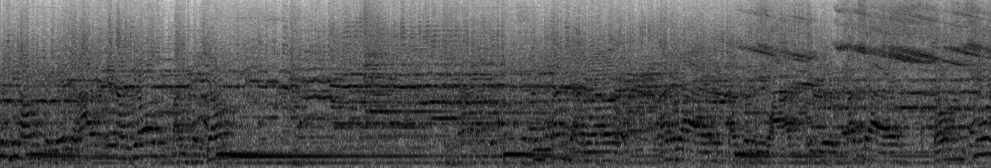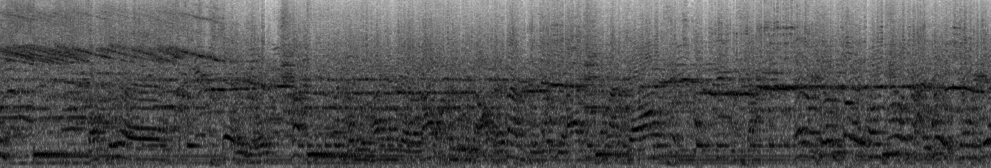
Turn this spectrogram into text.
chú sĩ động thì để cho ai cái làm cho bài thầy cho thì các nhà các nhà tập trung đi quản thì được các nhà đồng chú đồng chú là để được được các chú có cùng hai nhân giờ lại từ từ đó để ta cùng nhau rồi, lại cái làm cho để làm cho sau này chú không phải thôi đầu tiên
